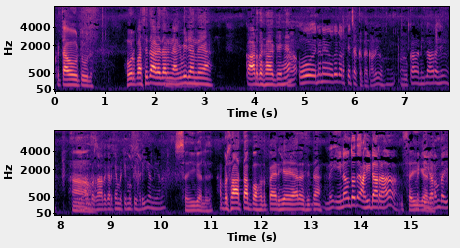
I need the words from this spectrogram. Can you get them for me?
ਕਟਾਓ ਟੂਲ। ਹੋਰ ਪਾਸੇ ਤਾਂ ਆਲੇ ਦਾਲੇ ਲੰਘ ਵੀ ਜਾਂਦੇ ਆ। ਕਾਰਡ ਦਿਖਾ ਕੇ ਹੈ। ਹਾਂ ਉਹ ਇਹਨਾਂ ਨੇ ਉਹਦੇ ਕਰਕੇ ਚੱਕਤਾ ਕਾਲੇ ਉਹ ਘਾਹ ਨਹੀਂ ਲਾ ਰਹੇ। ਹਾਂ। ਬਰਸਾਤ ਕਰਕੇ ਮਿੱਟੀ ਮੁੱਟੀ ਖੜੀ ਜਾਂਦੀ ਆ ਨਾ। ਸਹੀ ਗੱਲ ਹੈ। ਆ ਬਰਸਾਤ ਤਾਂ ਬਹੁਤ ਪੈ ਰਹੀ ਹੈ ਯਾਰ ਅਸੀਂ ਤਾਂ ਨਹੀਂ ਇਹਨਾਂ ਨੂੰ ਤਾਂ ਆਹੀ ਡਰ ਆ। ਸਹੀ ਮਿੱਟੀ ਗੱਲ ਹੈ। ਖੜਨ ਦਾ ਹੀ।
